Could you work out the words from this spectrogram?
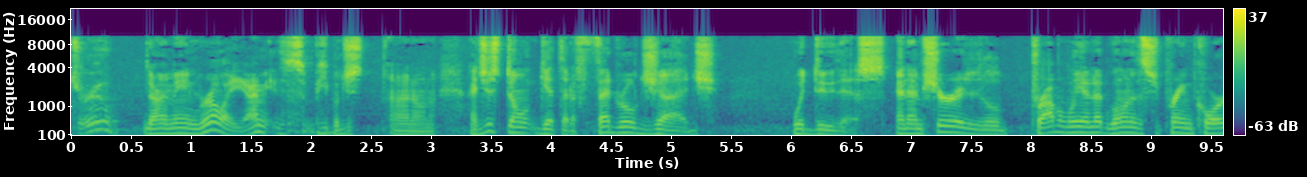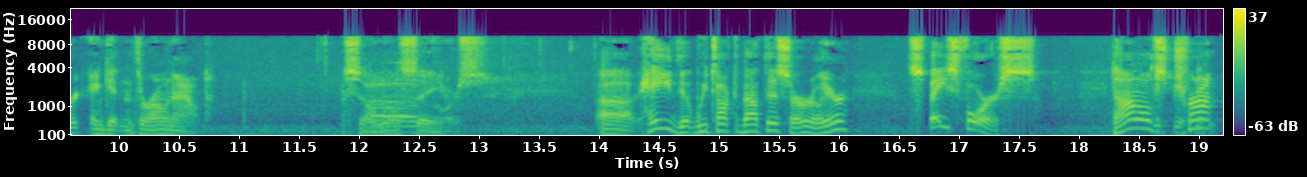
True. I mean, really. I mean, some people just, I don't know. I just don't get that a federal judge would do this. And I'm sure it'll probably end up going to the Supreme Court and getting thrown out. So we'll see. Uh, hey, that we talked about this earlier. Space Force. Donald Trump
